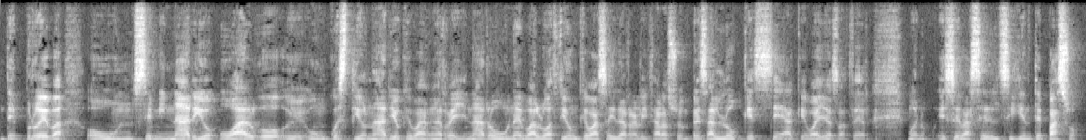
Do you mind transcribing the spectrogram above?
de prueba o un seminario o algo, eh, un cuestionario que van a rellenar o una evaluación que vas a ir a realizar a su empresa, lo que sea que vayas a hacer. Bueno, ese va a ser el siguiente paso.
